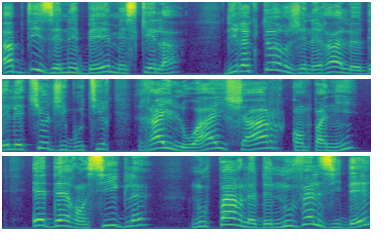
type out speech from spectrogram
Abdi Zenebe Meskela, directeur général de l'Ethio Djibouti Railway Char Company, EDER en sigle, nous parle de nouvelles idées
